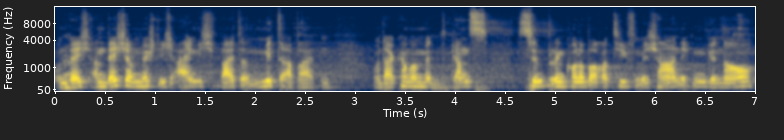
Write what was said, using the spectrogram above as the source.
Und ja. welch, an welcher möchte ich eigentlich weiter mitarbeiten? Und da kann man mit ganz simplen kollaborativen Mechaniken genau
